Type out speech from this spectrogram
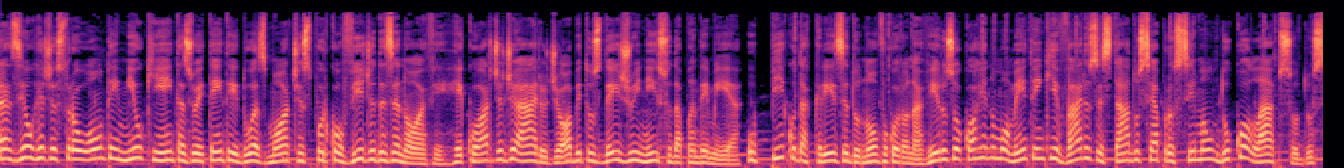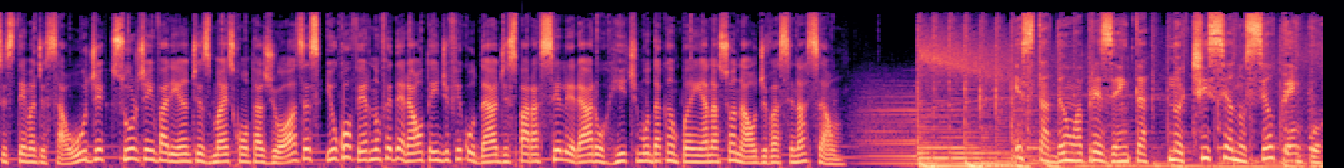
Brasil registrou ontem 1.582 mortes por Covid-19, recorde diário de óbitos desde o início da pandemia. O pico da crise do novo coronavírus ocorre no momento em que vários estados se aproximam do colapso do sistema de saúde, surgem variantes mais contagiosas e o governo federal tem dificuldades para acelerar o ritmo da campanha nacional de vacinação. Estadão apresenta Notícia no seu tempo.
